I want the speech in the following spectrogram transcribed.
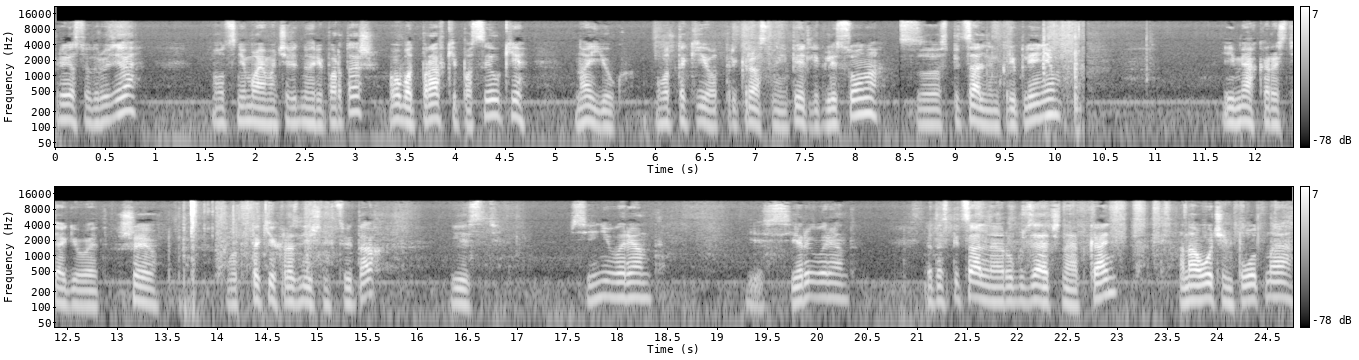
Приветствую, друзья! Вот снимаем очередной репортаж об отправке посылки на юг. Вот такие вот прекрасные петли глиссона с специальным креплением и мягко растягивает шею. Вот в таких различных цветах. Есть синий вариант, есть серый вариант. Это специальная рюкзачная ткань. Она очень плотная,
